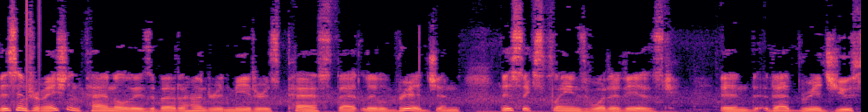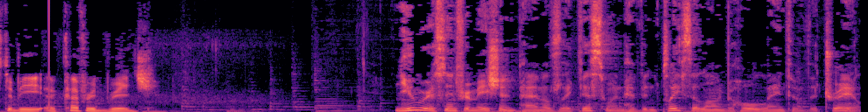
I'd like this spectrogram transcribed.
This information panel is about 100 meters past that little bridge and this explains what it is. And that bridge used to be a covered bridge. Numerous information panels like this one have been placed along the whole length of the trail.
